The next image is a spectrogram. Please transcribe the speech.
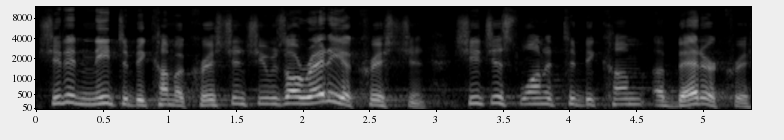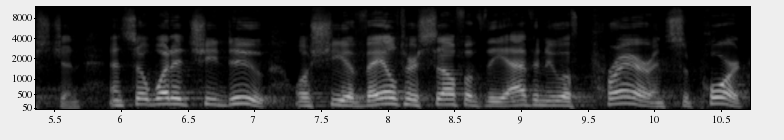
She didn't need to become a Christian, she was already a Christian. She just wanted to become a better Christian. And so what did she do? Well, she availed herself of the avenue of prayer and support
